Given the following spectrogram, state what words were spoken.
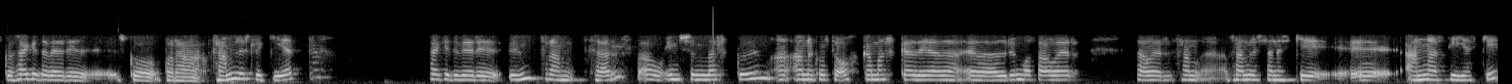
Sko það getur verið sko bara framleyslu geta. Það getur verið umfram þörf á ymsum mörgum, annarkort á okkar markaði eða, eða öðrum og þá er, þá er fram, framleyslan ekki eh, annar því ekki.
